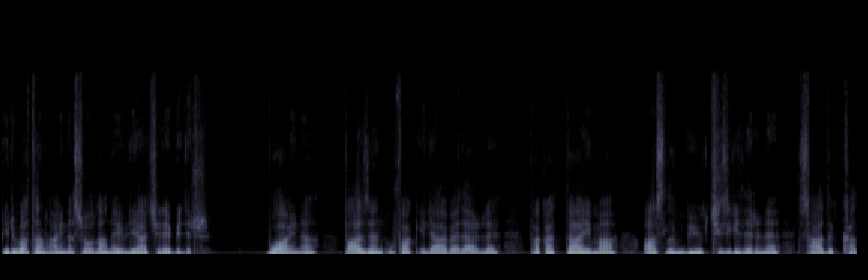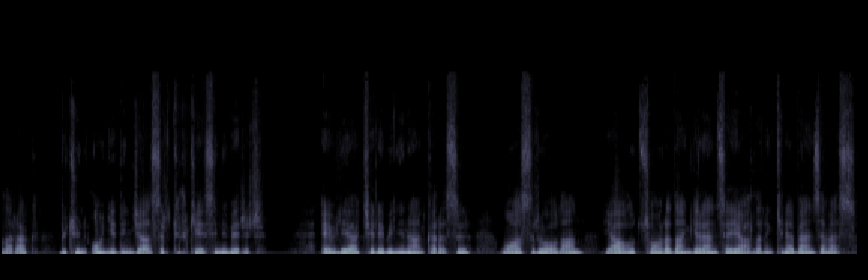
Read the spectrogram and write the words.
bir vatan aynası olan Evliya Çelebi'dir. Bu ayna bazen ufak ilavelerle fakat daima aslın büyük çizgilerine sadık kalarak bütün 17. asır Türkiye'sini verir. Evliya Çelebi'nin Ankara'sı muhasırı olan yahut sonradan gelen seyyahlarınkine benzemez.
